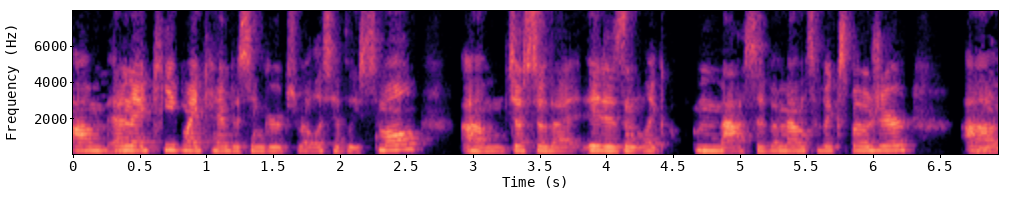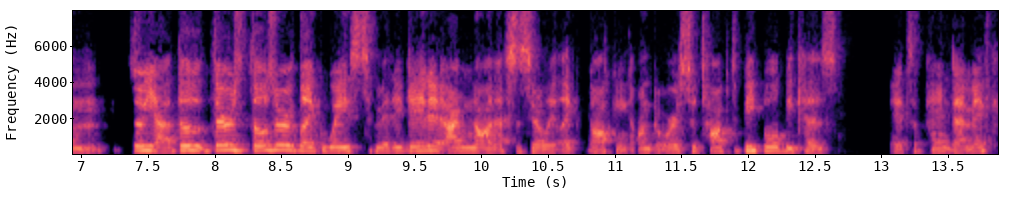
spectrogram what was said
um, mm-hmm. and I keep my canvassing groups relatively small, um, just so that it isn't like massive amounts of exposure. Um, yeah. So yeah, th- there's those are like ways to mitigate it. I'm not necessarily like knocking on doors to talk to people because it's a pandemic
